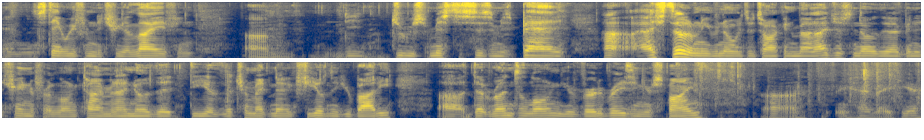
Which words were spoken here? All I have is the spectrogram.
and stay away from the tree of life and um, the Jewish mysticism is bad. I, I still don't even know what they're talking about. I just know that I've been a trainer for a long time, and I know that the electromagnetic field in your body uh, that runs along your vertebrae and your spine, uh, we have right here,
